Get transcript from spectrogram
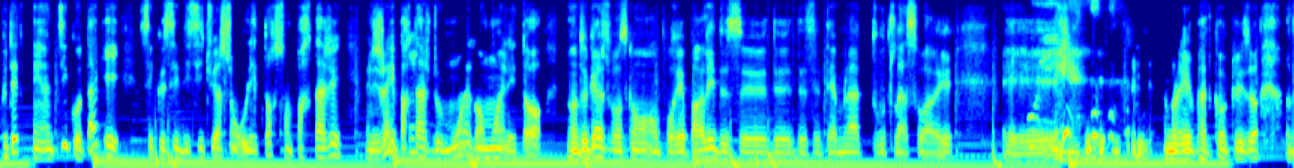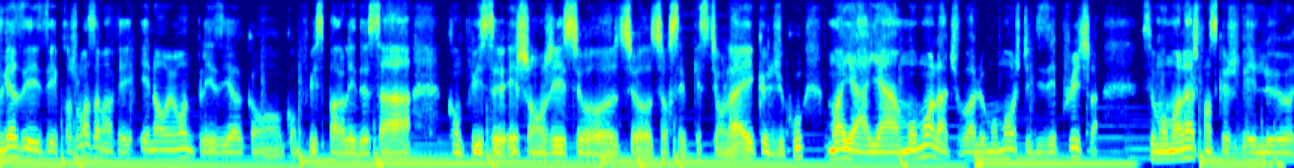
Peut-être qu'il y a un tic au tac et c'est que c'est des situations où les torts sont partagés, mais les gens ils partagent de moins en moins les torts. En tout cas, je pense qu'on pourrait parler de ce de, de ce thème-là toute la soirée et on n'aurait pas de conclusion. En tout cas, c'est franchement ça m'a fait énormément de plaisir qu'on puisse parler de ça, qu'on puisse échanger sur sur sur cette question-là et que du coup, moi il y a, y a un moment là tu vois, le moment où je te disais preach, là, ce moment-là, je pense que je vais le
